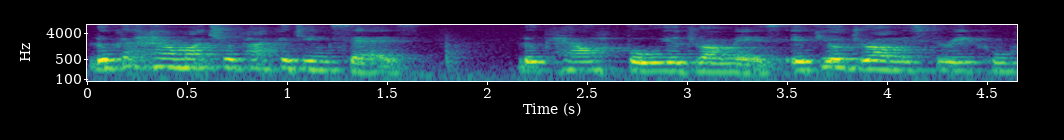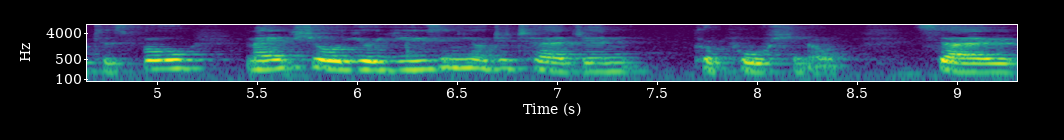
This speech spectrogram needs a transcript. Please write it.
look at how much your packaging says. Look how full your drum is. If your drum is three quarters full, make sure you're using your detergent proportional. So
